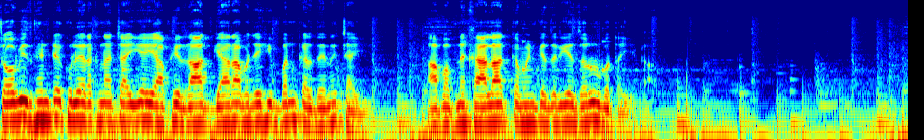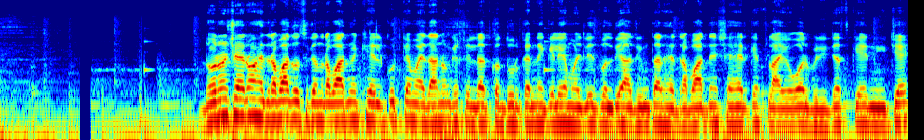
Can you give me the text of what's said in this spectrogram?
24 घंटे खुले रखना चाहिए या फिर रात 11 बजे ही बंद कर देने चाहिए? आप अपने ख्याल कमेंट के ज़रिए ज़रूर बताइएगा। दोनों शहरों हैदराबाद और सिकंदराबाद में खेलकूद के मैदानों की किल्लत को दूर करने के लिए मजलिस बल्दी आजिमतर हैदराबाद ने शहर के फ्लाईओवर ब्रिजेस के नीचे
